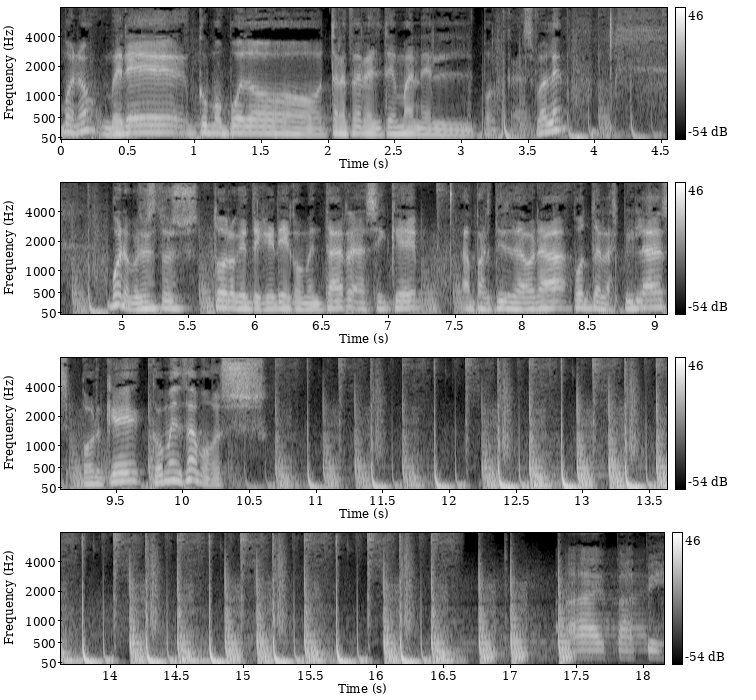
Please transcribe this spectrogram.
bueno, veré cómo puedo tratar el tema en el podcast, ¿vale? Bueno, pues esto es todo lo que te quería comentar, así que a partir de ahora ponte las pilas porque comenzamos. Bye, papi.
